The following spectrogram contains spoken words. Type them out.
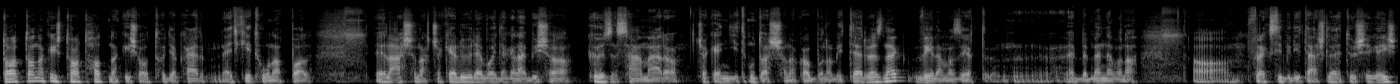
tartanak és tarthatnak is ott, hogy akár egy-két hónappal lássanak csak előre, vagy legalábbis a köz számára csak ennyit mutassanak abban, amit terveznek. Vélem azért ebben benne van a, a flexibilitás lehetősége is,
